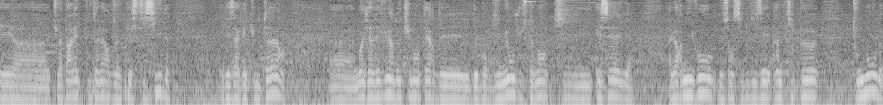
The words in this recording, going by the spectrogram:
Et euh, tu as parlé tout à l'heure de pesticides et des agriculteurs. Euh, moi, j'avais vu un documentaire des, des, Bourguignons, justement, qui essayent à leur niveau de sensibiliser un petit peu tout le monde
